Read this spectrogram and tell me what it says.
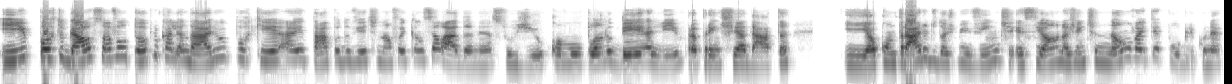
E Portugal só voltou para o calendário porque a etapa do Vietnã foi cancelada, né? Surgiu como um plano B ali para preencher a data. E ao contrário de 2020, esse ano a gente não vai ter público, né?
